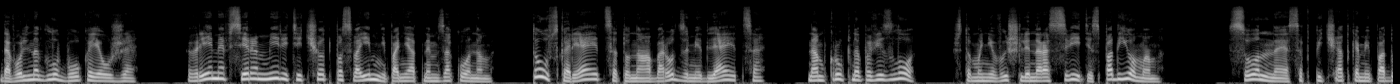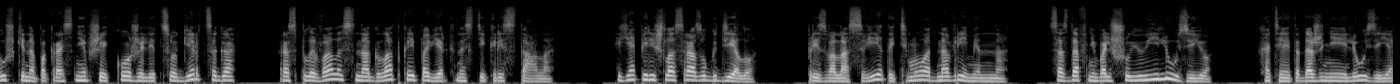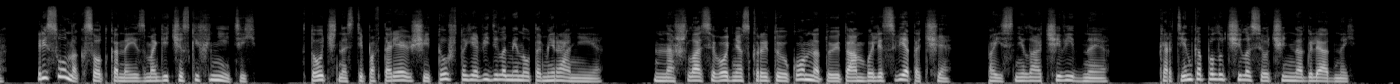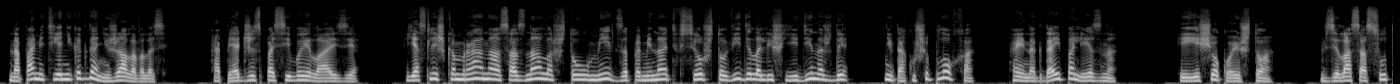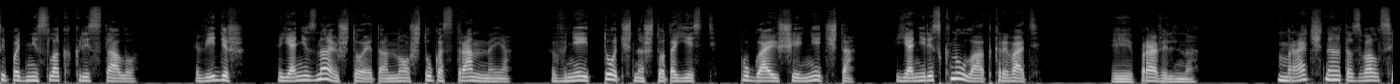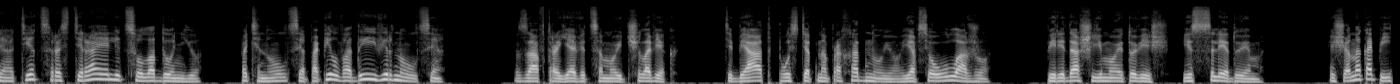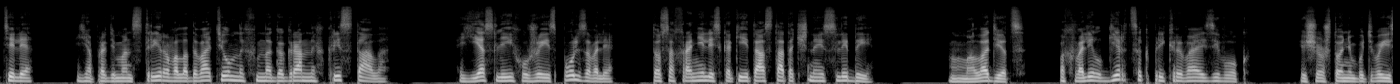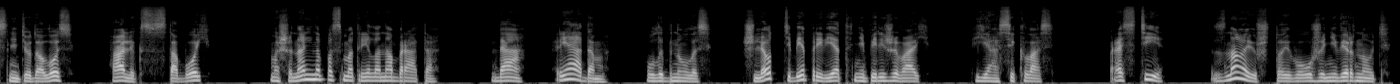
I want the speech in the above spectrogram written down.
Довольно глубокая уже. Время в сером мире течет по своим непонятным законам. То ускоряется, то наоборот замедляется. Нам крупно повезло, что мы не вышли на рассвете с подъемом. Сонное, с отпечатками подушки на покрасневшей коже лицо герцога расплывалось на гладкой поверхности кристалла. Я перешла сразу к делу. Призвала свет и тьму одновременно, создав небольшую иллюзию. Хотя это даже не иллюзия. Рисунок, сотканный из магических нитей, в точности повторяющий то, что я видела минутами ранее. «Нашла сегодня скрытую комнату, и там были светочи», — пояснила очевидное. Картинка получилась очень наглядной. На память я никогда не жаловалась. Опять же, спасибо Элайзе. Я слишком рано осознала, что уметь запоминать все, что видела лишь единожды, не так уж и плохо, а иногда и полезно. И еще кое-что. Взяла сосуд и поднесла к кристаллу. «Видишь, я не знаю, что это, но штука странная. В ней точно что-то есть, пугающее нечто. Я не рискнула открывать». «И правильно». Мрачно отозвался отец, растирая лицо ладонью. Потянулся, попил воды и вернулся. «Завтра явится мой человек. Тебя отпустят на проходную, я все улажу. Передашь ему эту вещь, исследуем». Еще накопители». Я продемонстрировала два темных многогранных кристалла. Если их уже использовали, то сохранились какие-то остаточные следы. «Молодец», — похвалил герцог, прикрывая зевок. Еще что-нибудь выяснить удалось? Алекс с тобой?» Машинально посмотрела на брата. «Да, рядом», — улыбнулась. Шлет тебе привет, не переживай». Я осеклась. «Прости, знаю, что его уже не вернуть».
